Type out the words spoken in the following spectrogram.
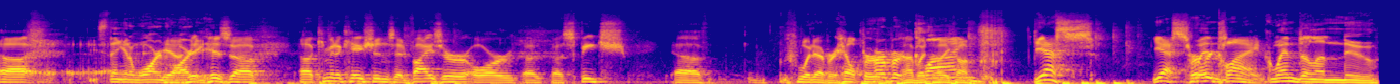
uh, He's thinking of Warren yeah, Harding. his uh, uh, communications advisor or uh, uh, speech, uh, whatever helper. Herbert uh, what the hell call Klein? him? Yes, yes, Herbert Gwen- Klein. Gwendolyn knew.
